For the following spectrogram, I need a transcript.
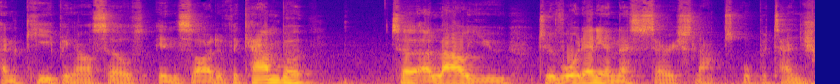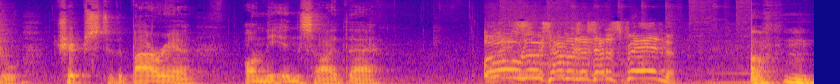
and keeping ourselves inside of the camber to allow you to avoid any unnecessary snaps or potential trips to the barrier on the inside there. Oh, Lewis Hamilton's had a spin! Oh, hmm.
